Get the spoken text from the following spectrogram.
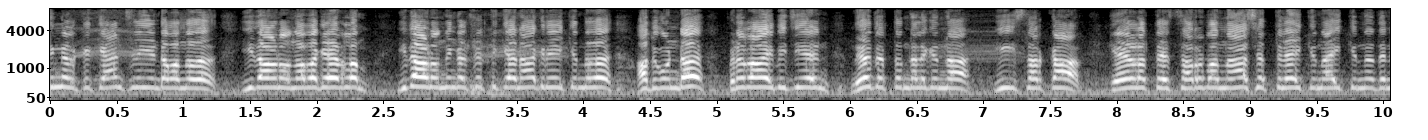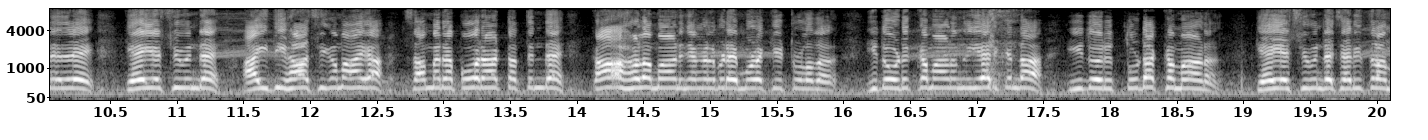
നിങ്ങൾക്ക് ക്യാൻസൽ ചെയ്യേണ്ടി വന്നത്. ഇതാണോ നവകേരളം? ഇതാണോ നിങ്ങൾ സൃഷ്ടിക്കാൻ ആഗ്രഹിക്കുന്നത്? അതുകൊണ്ട് പിണറായി വിജയൻ നേതൃത്വം നൽകുന്ന ഈ സർക്കാർ കേരളത്തെ സർവനാശത്തിലേക്ക് നയിക്കുന്നതിനെതിരെ കെ എസ് യുവിന്റെ ഐതിഹാസികമായ സമര പോരാട്ടത്തിന്റെ കാഹളമാണ് ഞങ്ങൾ ഇവിടെ മുഴക്കിയിട്ടുള്ളത്. ഇതൊടുക്കമാണെന്ന് വിചാരിക്കേണ്ട. ഇതൊരു തുടക്കമാണ്. കെ എസ് ചരിത്രം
